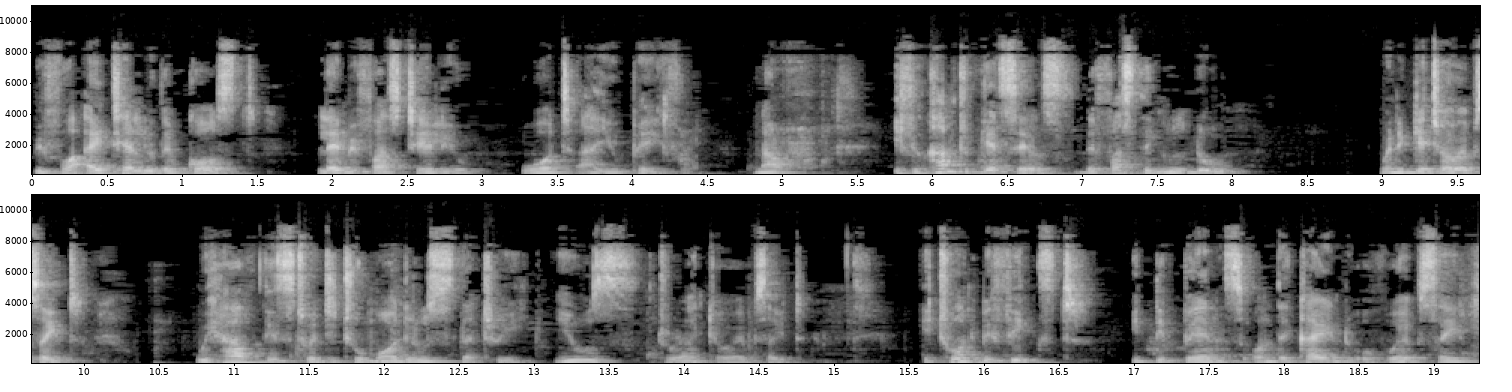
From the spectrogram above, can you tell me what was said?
Before I tell you the cost, let me first tell you what are you paying for. Now, if you come to get sales, the first thing you'll do when you get your website, we have these 22 modules that we use to rank your website. It won't be fixed. It depends on the kind of website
